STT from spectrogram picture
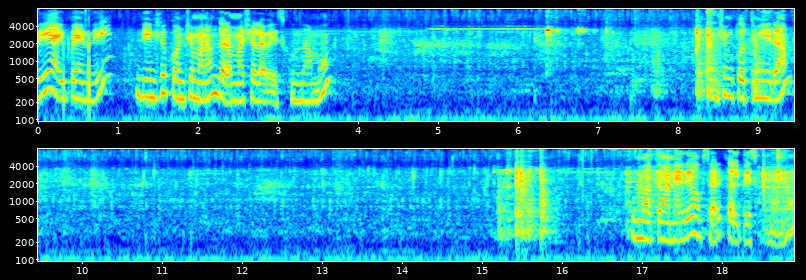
అది అయిపోయింది. దీంట్లో కొంచెం మనం గరం మసాలా వేసుకుందాము. కొంచెం కొత్తిమీర. మొత్తం అనేది ఒకసారి కలిపేసుకున్నాము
